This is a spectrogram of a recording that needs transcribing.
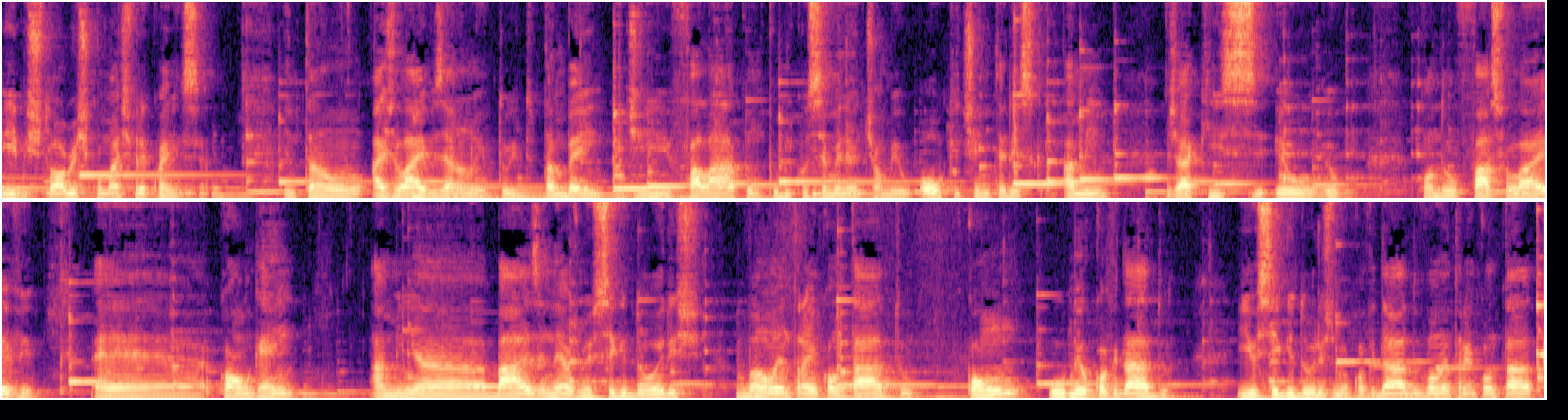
e stories com mais frequência. Então, as lives eram no intuito também de falar com um público semelhante ao meu ou que tinha interesse a mim, já que eu, eu quando faço live é, com alguém, a minha base, né, os meus seguidores, vão entrar em contato com o meu convidado. E os seguidores do meu convidado vão entrar em contato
